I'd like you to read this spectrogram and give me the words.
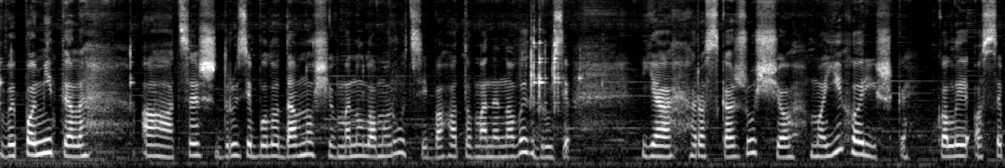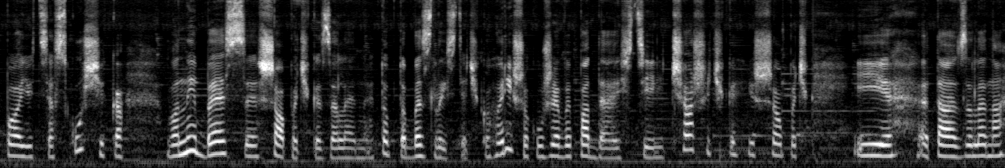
Ви помітили? А, це ж, друзі, було давно ще в минулому році. Багато в мене нових друзів. Я розкажу, що мої горішки, коли осипаються з кущика, вони без шапочки зеленої, тобто без листячка. Горішок вже випадає з цієї чашечки із шапочки. І та зелена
